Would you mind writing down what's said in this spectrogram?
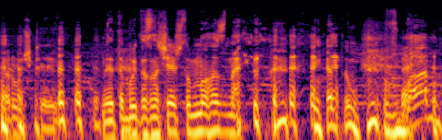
ручкой. Это будет означать, что много знает. В бан.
